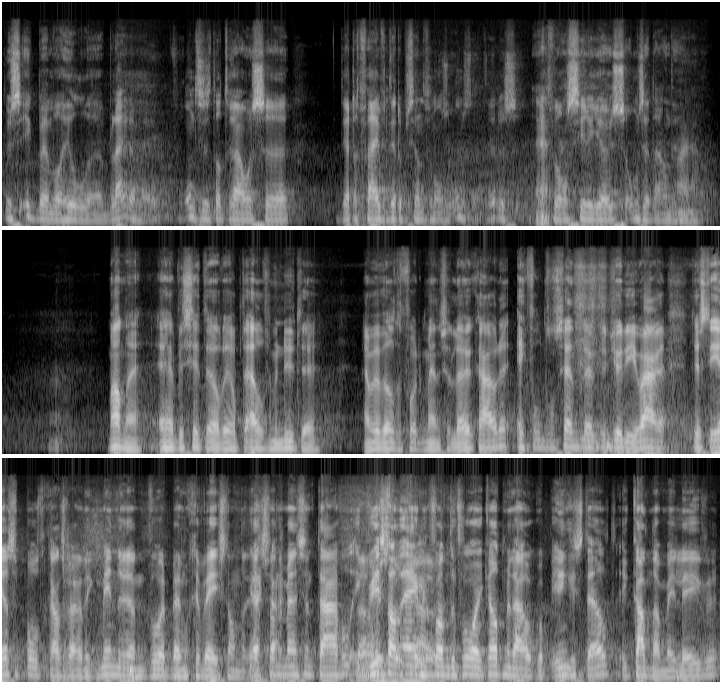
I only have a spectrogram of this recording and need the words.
Dus ik ben wel heel eh, blij daarmee. Voor ons is dat trouwens eh 30, 35 procent van onze omzet. Hè? Dus Ja. echt wel een serieus omzetaandeel. Ah, ja. Mannen, eh, we zitten alweer op de 11 minuten. En we wilden het voor de mensen leuk houden. Ik vond het ontzettend leuk dat jullie hier waren. Dit is de eerste podcast waarin ik minder aan het woord ben geweest dan de rest van de mensen aan tafel. Ik Daarom wist is dat eigenlijk van tevoren. Ik had me daar ook op ingesteld. Ik kan daarmee leven.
